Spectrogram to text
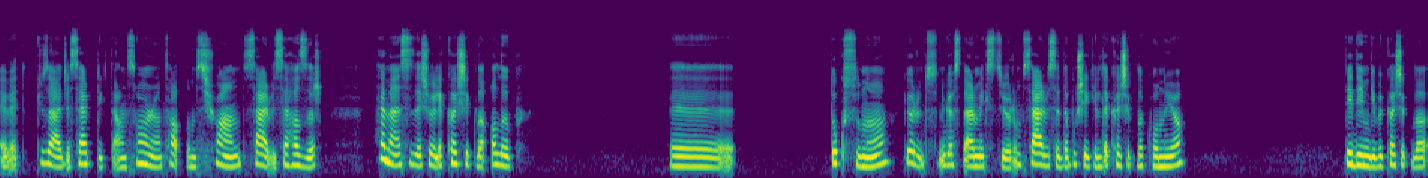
Evet, güzelce serptikten sonra tatlımız şu an servise hazır. Hemen size şöyle kaşıkla alıp e, dokusunu, görüntüsünü göstermek istiyorum. Servise de bu şekilde kaşıkla konuyor. Dediğim gibi kaşıkla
